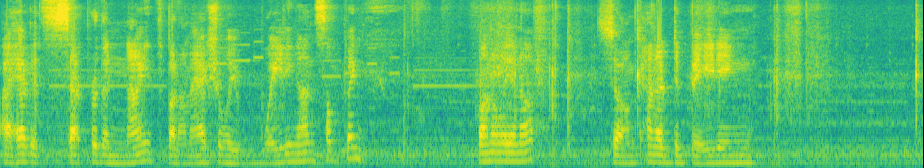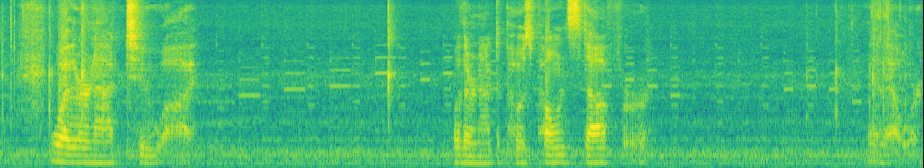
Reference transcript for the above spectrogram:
I have it set for the 9th, but I'm actually waiting on something, funnily enough. So I'm kind of debating whether or not to uh, whether or not to postpone stuff or yeah, that'll work.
